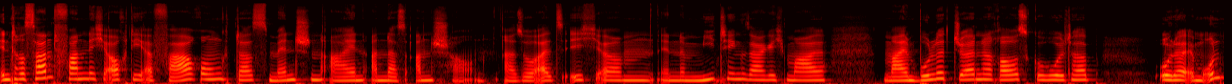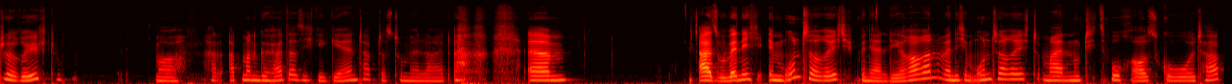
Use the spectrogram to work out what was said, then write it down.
Interessant fand ich auch die Erfahrung, dass Menschen einen anders anschauen. Also als ich ähm, in einem Meeting, sage ich mal, mein Bullet Journal rausgeholt habe oder im Unterricht, oh, hat, hat, man gehört, dass ich gegähnt habe? Das tut mir leid. ähm, also, wenn ich im Unterricht, ich bin ja Lehrerin, wenn ich im Unterricht mein Notizbuch rausgeholt habe,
